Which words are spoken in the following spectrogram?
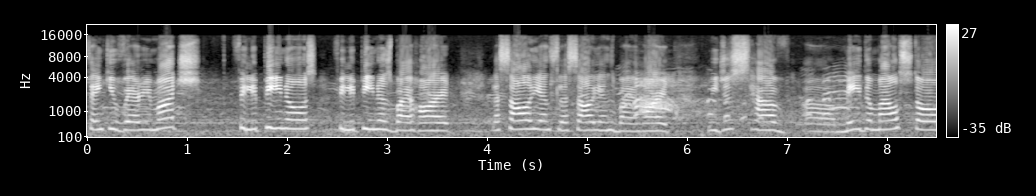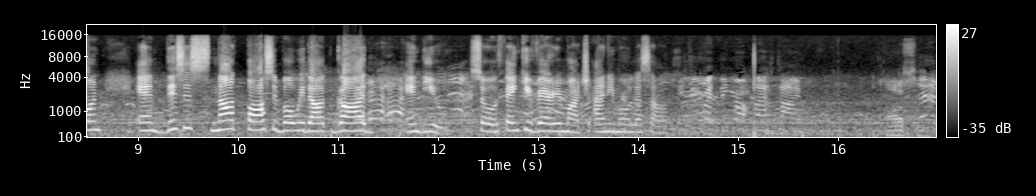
thank you very much. Filipinos, Filipinos by heart, Lasallians, Lasallians by heart. We just have uh, made a milestone and this is not possible without God and you. So thank you very much, Animo La Salle. Awesome.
